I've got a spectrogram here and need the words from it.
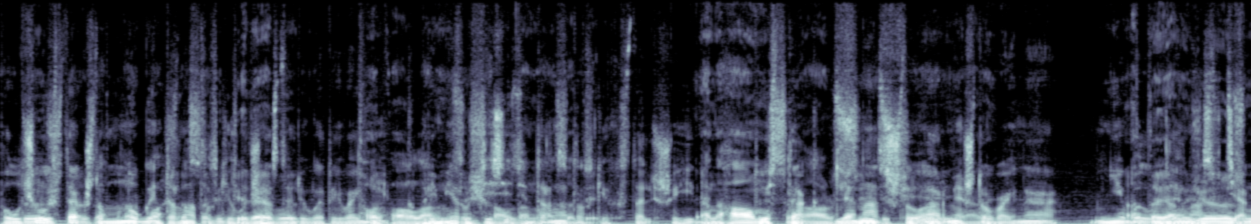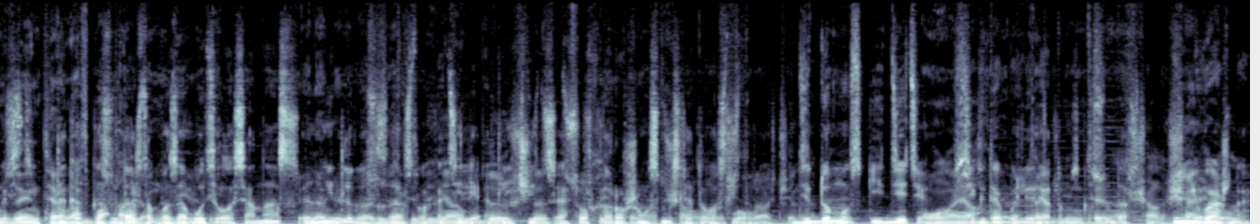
Получилось так, что много интернатовских участвовали в этой войне. К примеру, 10 интернатовских стали шахидами. То есть так, для нас что армия, что война, не было для нас в тягость. Так как государство позаботилось о нас, мы для государства хотели отличиться в хорошем смысле этого слова. Детдомовские дети всегда были рядом с государством. И неважно,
